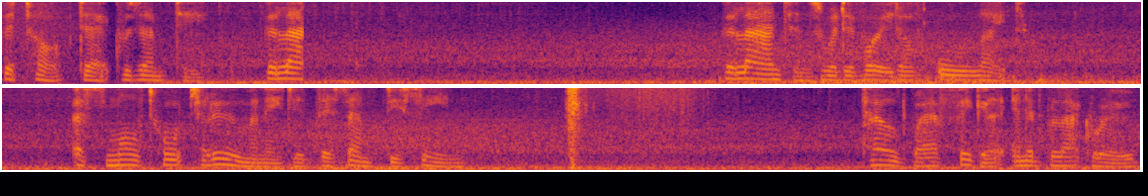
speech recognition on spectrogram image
The top deck was empty. The la The lanterns were devoid of all light. A small torch illuminated this empty scene. held by a figure in a black robe,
